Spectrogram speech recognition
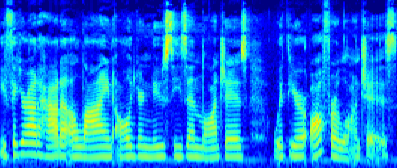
You figure out how to align all your new season launches with your offer launches.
